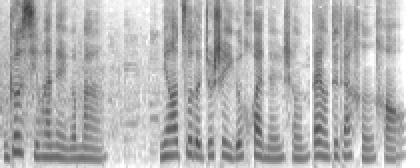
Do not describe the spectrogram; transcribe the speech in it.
你更喜欢哪个吗？你要做的就是一个坏男生，但又对他很好。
